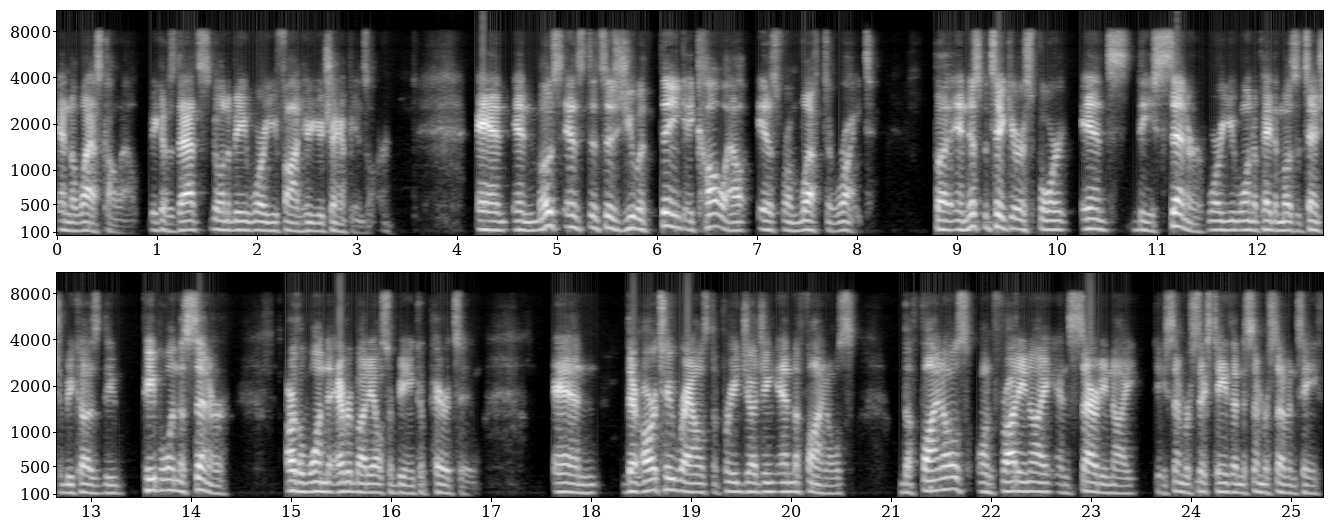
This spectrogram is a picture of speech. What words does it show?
and the last call out, because that's going to be where you find who your champions are. And in most instances, you would think a call out is from left to right. But in this particular sport, it's the center where you want to pay the most attention because the people in the center are the one that everybody else are being compared to. And there are two rounds the prejudging and the finals the finals on friday night and saturday night december 16th and december 17th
